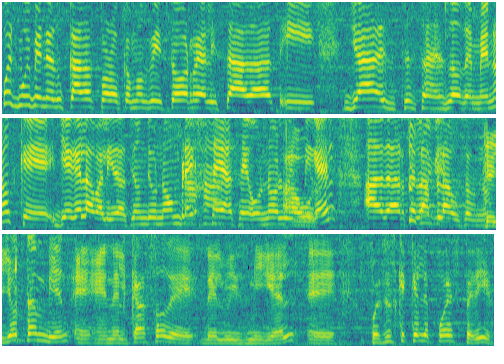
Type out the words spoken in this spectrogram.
pues muy bien educadas por lo que hemos visto, realizadas y ya es, es lo de menos que llegue la validación de un hombre, Ajá. se hace o no Luis Ahora. Miguel, a darte el aplauso, ¿no? Que yo también, eh, en el caso de, de Luis Miguel, eh, pues es que ¿qué le puedes pedir?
